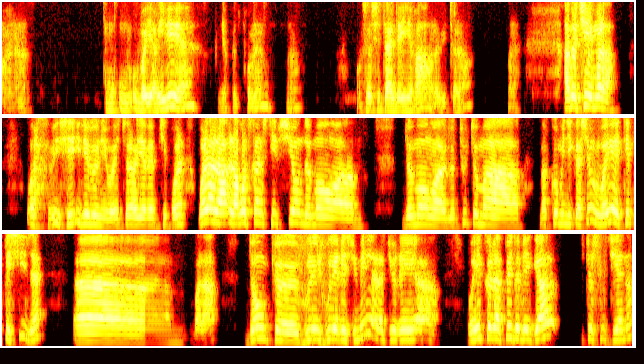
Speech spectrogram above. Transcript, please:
Voilà. On, va y arriver, hein il n'y a pas de problème. Hein ça, c'est Aldeira, on l'a vu tout à l'heure. Ah ben tiens, voilà. voilà. Il est venu. tout à l'heure, il y avait un petit problème. Voilà la, retranscription de mon, de mon, de toute ma, ma communication, vous voyez, a été précise. Hein. Euh, voilà. Donc, euh, je, voulais, résumer à la durée. vous voyez que la paix de Vega, te soutiennent.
